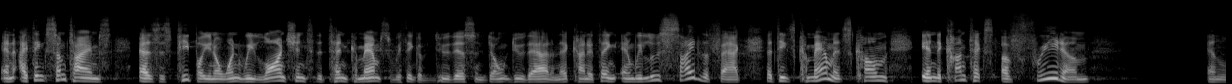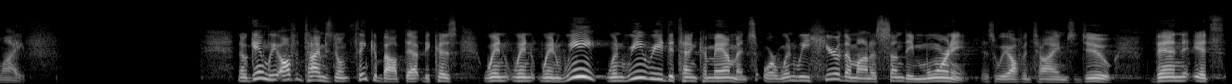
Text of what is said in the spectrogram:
And I think sometimes, as His people, you know, when we launch into the Ten Commandments, we think of do this and don't do that and that kind of thing. And we lose sight of the fact that these commandments come in the context of freedom and life. Now, again, we oftentimes don't think about that because when, when, when, we, when we read the Ten Commandments or when we hear them on a Sunday morning, as we oftentimes do, then it's,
